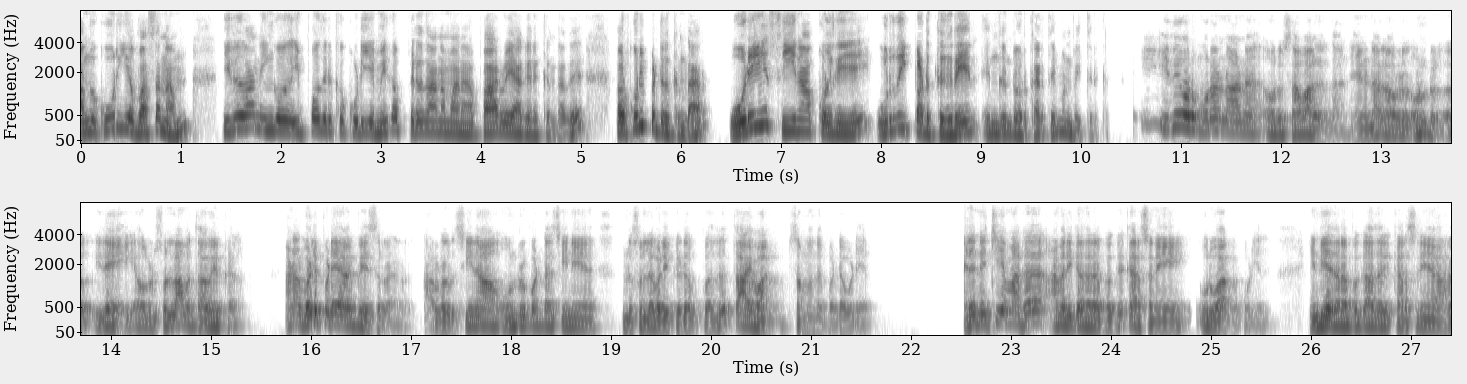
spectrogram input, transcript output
அங்கு கூறிய வசனம் இதுதான் இங்கு இப்போது இருக்கக்கூடிய மிக பிரதானமான பார்வையாக இருக்கின்றது. அவர் குறிப்பிட்டிருக்கின்றார் ஒரே சீனா கொள்கையை உறுதிப்படுத்துகிறேன் என்கின்ற ஒரு கருத்தை முன்வைத்திருக்கிறார். இது ஒரு முரணான ஒரு சவால் தான். ஏனென்றால் அவர்கள் ஒன்று இதை அவர்கள் சொல்லாமல் தவிர்க்கலாம். ஆனால் வெளிப்படையாக பேசுகிறார்கள். அவர்கள் சீனா ஒன்றுபட்ட சீனிய என்று சொல்ல வெளிக்கிடப்பது தாய்வான் சம்பந்தப்பட்ட விடயம் இது நிச்சயமாக அமெரிக்க தரப்புக்கு கரசனையை உருவாக்கக்கூடியது. இந்திய தரப்புக்கு அது கரசனையாக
